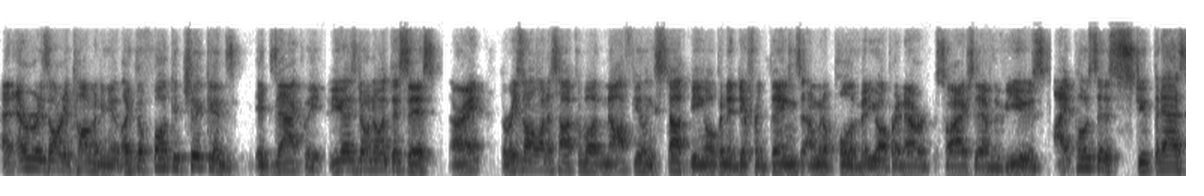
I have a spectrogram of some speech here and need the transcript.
and everybody's already commenting it like the fucking chickens. Exactly. If you guys don't know what this is, all right. The reason I want to talk about not feeling stuck, being open to different things, I'm going to pull the video up right now so I actually have the views. I posted a stupid ass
